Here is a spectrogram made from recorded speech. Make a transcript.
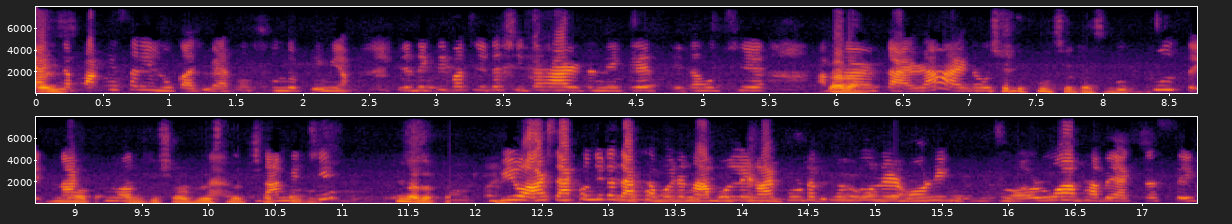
প্রাইস একটা পাকিস্তানি লুক আসবে এত সুন্দর প্রিমিয়াম এটা দেখতেই পাচ্ছেন এটা সীতাহার এটা নেকলেস এটা হচ্ছে আপনার টায়রা। আর এটা হচ্ছে ফুল সেট আছে। ফুল সেট আংটি সহ ব্রেসলেট দাম দিচ্ছি। ভিউয়ার্স এখন যেটা দেখাবো এটা না বললে নয় পুরোটা কুন্দনের অনেক জড়োয়া ভাবে একটা সেট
